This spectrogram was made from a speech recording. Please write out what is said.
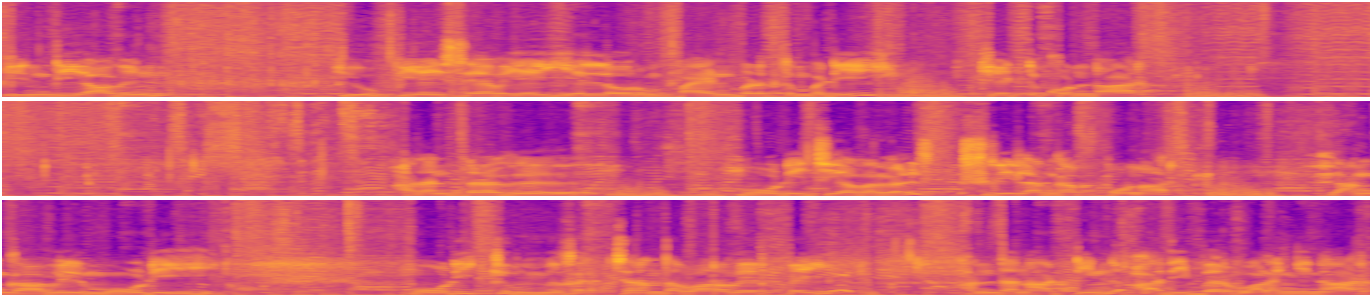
இந்தியாவின் யூபிஐ சேவையை எல்லோரும் பயன்படுத்தும்படி கேட்டுக்கொண்டார். அதன் பிறகு மோடிஜி அவர்கள் ஸ்ரீலங்கா போனார். லங்காவில் மோடி மோடிக்கு மிகச்சிறந்த வரவேற்பை அந்த நாட்டின் அதிபர் வழங்கினார்.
